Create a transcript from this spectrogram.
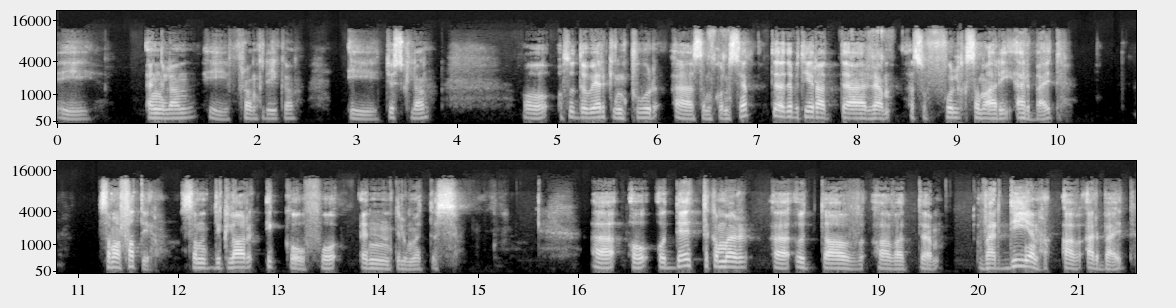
I England, i Frankrike, i Tyskland. Og også the working poor uh, som konsept, det betyr at det er um, altså folk som er i arbeid, som er fattige. Som de klarer ikke å få en til å møtes. Uh, og, og, dette kommer uh, ut av, av at um, verdien av arbeid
